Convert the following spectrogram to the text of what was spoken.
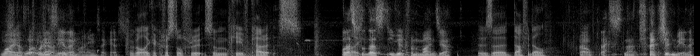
Why? Stuff What we what are you found seeing in there? the Mines, I guess. We've got like a crystal fruit, some cave carrots. Well, that's like- that's you get from the mines. Yeah. There's a daffodil. Oh, that's not. That shouldn't be in there.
